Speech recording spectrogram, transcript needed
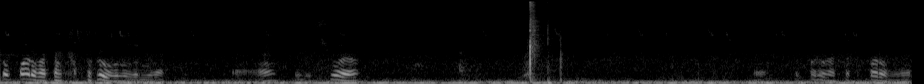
똑바로 갔다 똑바로 오는 겁니다. 자, 그래도 쉬워요. 네, 똑바로 갔다 똑바로 오네요.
